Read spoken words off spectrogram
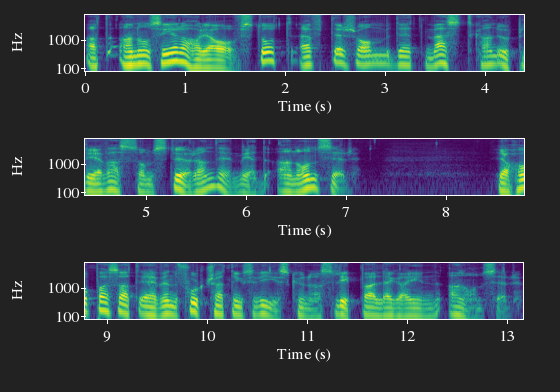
Att annonsera har jag avstått eftersom det mest kan upplevas som störande med annonser. Jag hoppas att även fortsättningsvis kunna slippa lägga in annonser.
